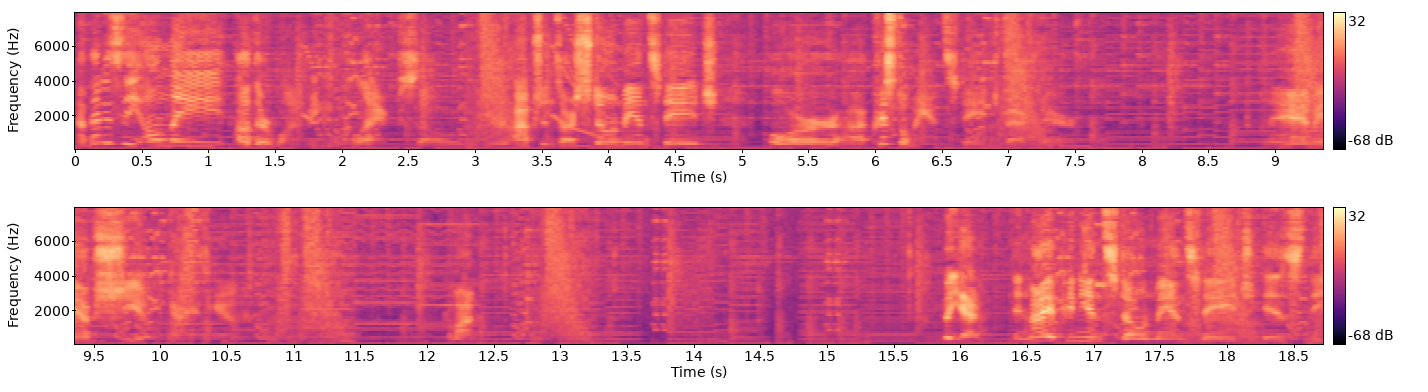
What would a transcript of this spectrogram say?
Now that is the only other one we can collect, so your options are Stone Man stage or uh, Crystal Man stage back there. And we have Shield guys again. Come on. But yeah, in my opinion, Stone Man stage is the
